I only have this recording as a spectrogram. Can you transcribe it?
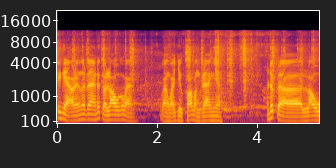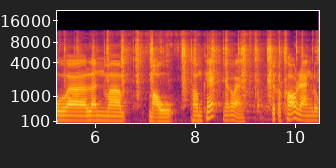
Cái gạo này nó rang rất là lâu các bạn bạn phải chịu khó bằng rang nha. Nó rất là lâu ờ, lên ờ, màu thơm khét nha các bạn. Rất là khó rang luôn.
